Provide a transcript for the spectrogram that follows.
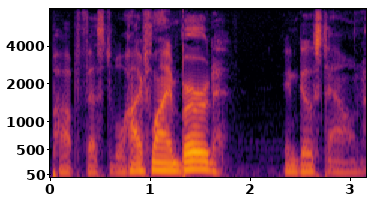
Pop Festival. High Flying Bird in Ghost Town.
